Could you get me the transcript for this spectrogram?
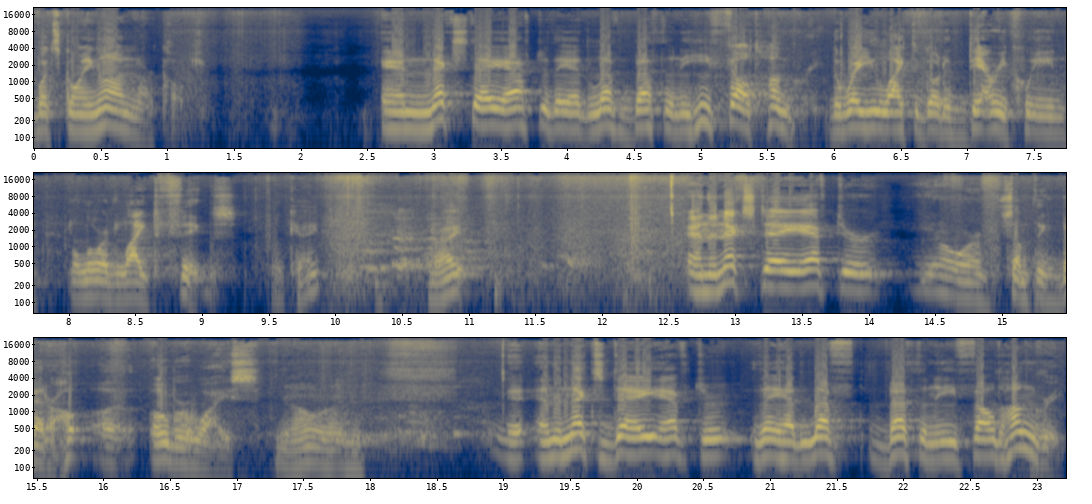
what's going on in our culture. And next day, after they had left Bethany, he felt hungry, the way you like to go to Dairy Queen. The Lord liked figs. Okay? All right? And the next day, after, you know, or something better, uh, Oberweis, you know, and, and the next day, after they had left Bethany, he felt hungry.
